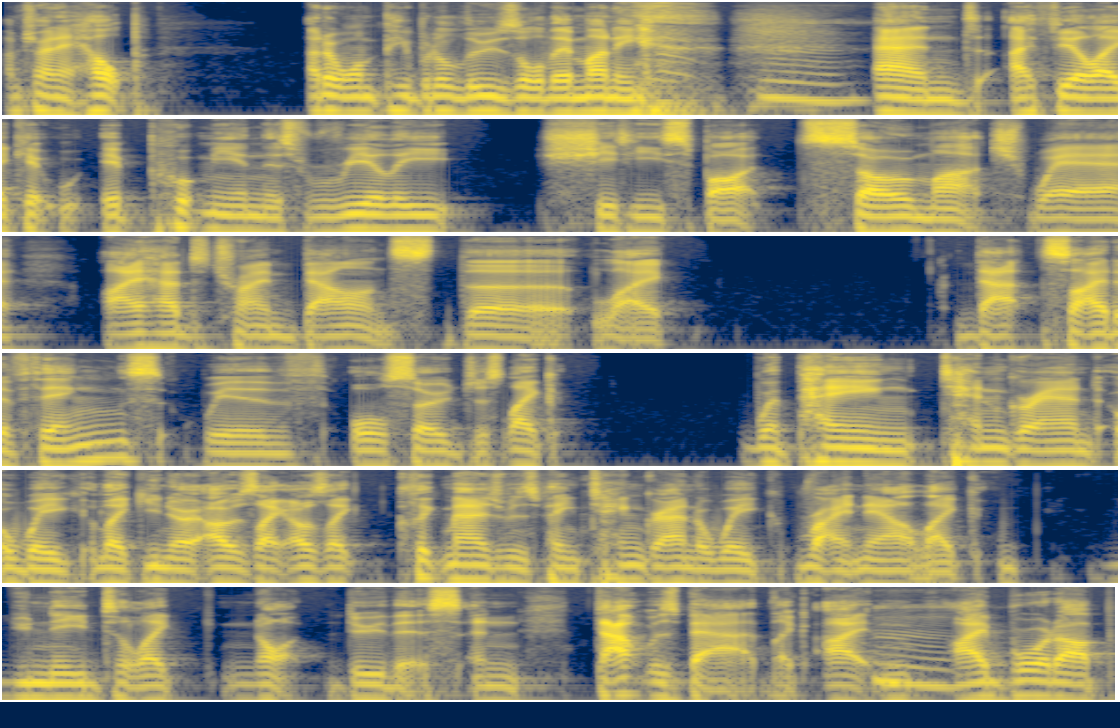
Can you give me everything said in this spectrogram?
I'm trying to help. I don't want people to lose all their money. Mm. and I feel like it, it put me in this really shitty spot so much where I had to try and balance the like that side of things with also just like we're paying 10 grand a week. Like, you know, I was like, I was like, click management is paying 10 grand a week right now. Like, you need to like not do this. And that was bad. Like, I, I brought up,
